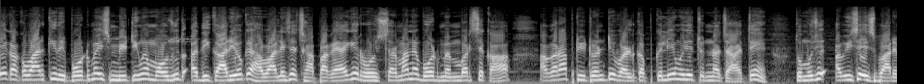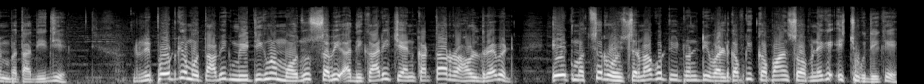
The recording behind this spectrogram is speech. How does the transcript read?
एक अखबार की रिपोर्ट में इस मीटिंग में मौजूद अधिकारियों के हवाले से छापा गया कि रोहित शर्मा ने बोर्ड मेंबर से कहा, अगर आप टी वर्ल्ड कप के लिए मुझे चुनना चाहते हैं तो मुझे अभी से इस बारे में बता दीजिए। रिपोर्ट के मुताबिक मीटिंग में मौजूद सभी अधिकारी, चयनकर्ता और राहुल द्रविड एक मत से रोहित शर्मा को टी वर्ल्ड कप की कपान सौंपने के इच्छुक दिखे।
